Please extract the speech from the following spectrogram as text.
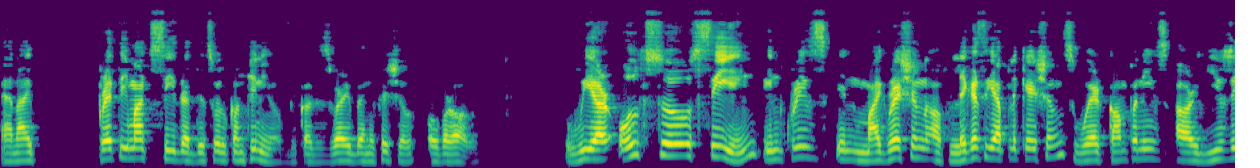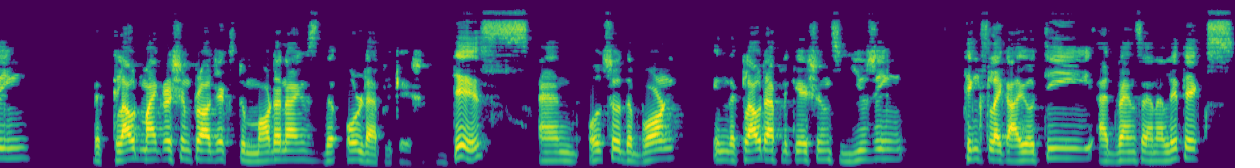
And I pretty much see that this will continue because it's very beneficial overall. We are also seeing increase in migration of legacy applications where companies are using the cloud migration projects to modernize the old application. This and also the born in the cloud applications using things like IoT, advanced analytics,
